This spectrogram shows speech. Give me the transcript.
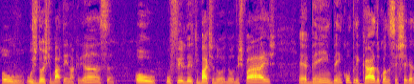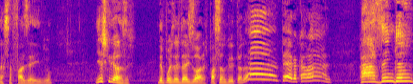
ou os dois que batem na criança, ou o filho dele que bate no, no, nos pais. É bem, bem complicado quando você chega nessa fase aí, viu? E as crianças, depois das 10 horas, passando gritando: Ah, pega caralho! Rasengan!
